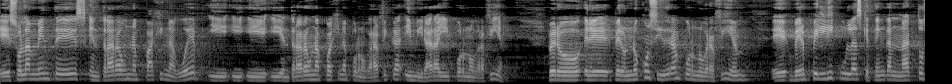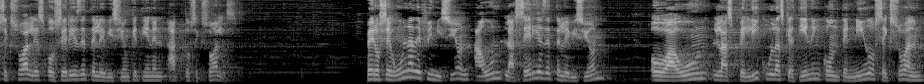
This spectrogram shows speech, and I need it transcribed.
eh, solamente es entrar a una página web y, entrar a una página pornográfica y mirar ahí pornografía. Pero, eh, no consideran pornografía eh, ver películas que tengan actos sexuales o series de televisión que tienen actos sexuales. Pero según la definición, aún las series de televisión o aún las películas que tienen contenido sexual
